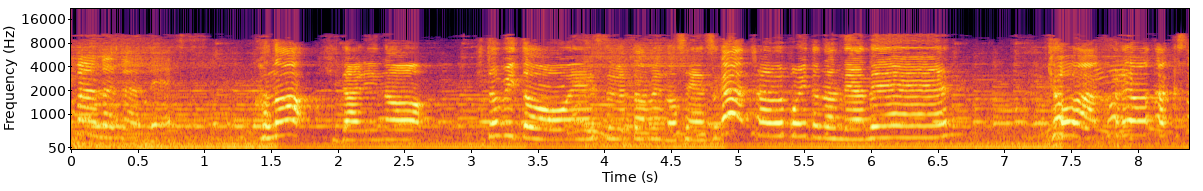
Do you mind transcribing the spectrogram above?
パンダちゃんです。この左の人々を応援するためのセンスがチャームポイントなんだよね。今日はこれをたくさん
